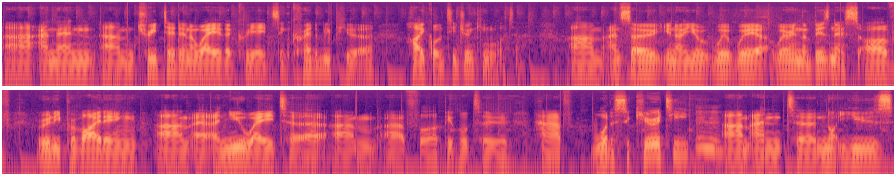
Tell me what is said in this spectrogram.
uh, and then um, treat it in a way that creates incredibly pure, high quality drinking water. Um, and so you know you're, we're, we're we're in the business of really providing um, a, a new way to um, uh, for people to have water security um, and to not use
